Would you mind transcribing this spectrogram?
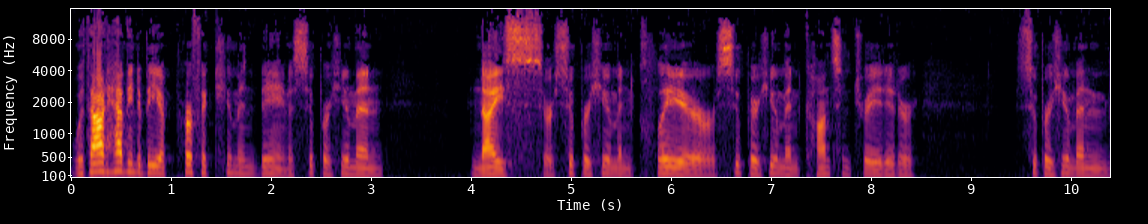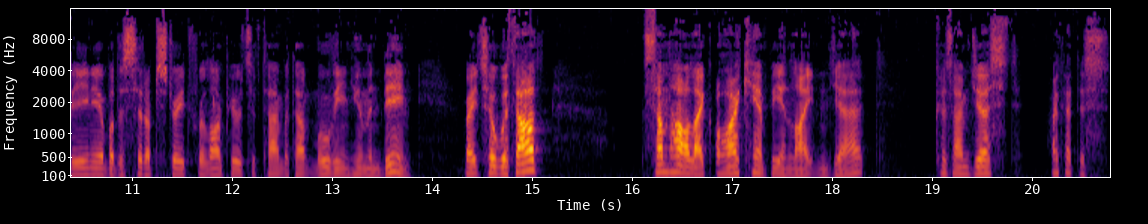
without having to be a perfect human being, a superhuman nice or superhuman clear or superhuman concentrated or superhuman being able to sit up straight for long periods of time without moving human being. Right? So without somehow like, oh, I can't be enlightened yet because I'm just, I got this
